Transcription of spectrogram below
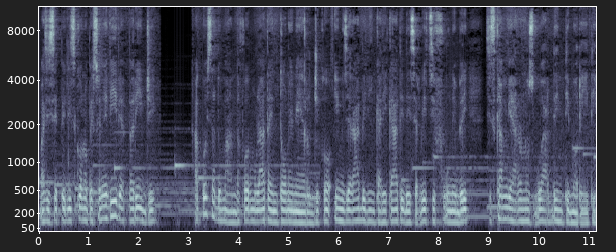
Ma si seppelliscono persone vive a Parigi? A questa domanda, formulata in tono energico, i miserabili incaricati dei servizi funebri si scambiarono sguardi intimoriti.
